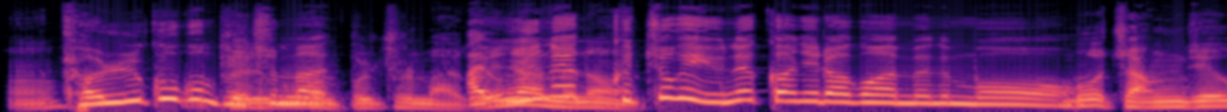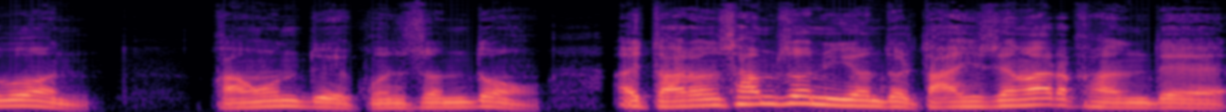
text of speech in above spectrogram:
어? 결국은 불출마. 결국은 불출마할 아. 윤핵 그쪽에 윤핵관이라고 하면은 뭐, 뭐 장재원, 강원도의 권선동, 아니 다른 삼선 의원들 다 희생하라 하는데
